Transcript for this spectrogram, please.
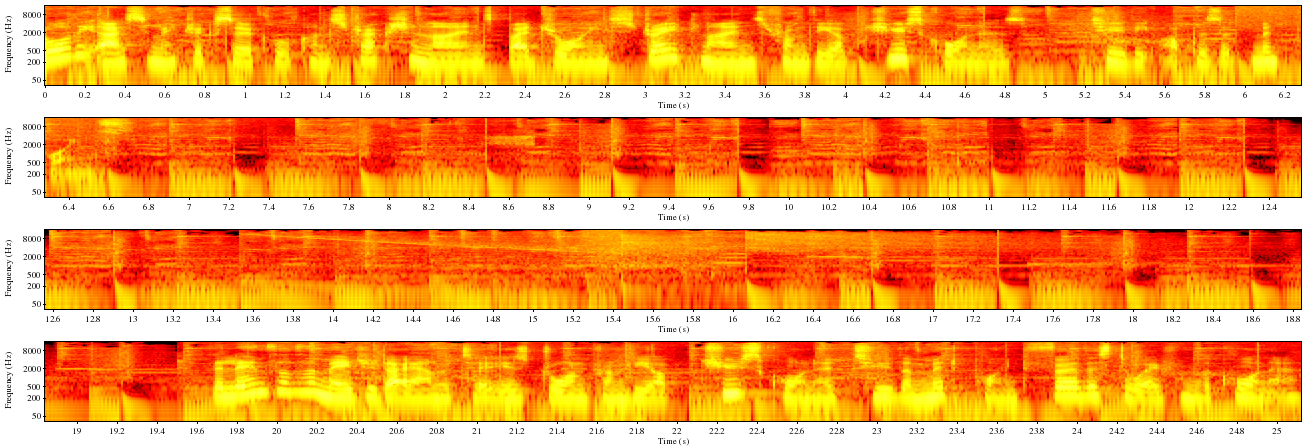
Draw the isometric circle construction lines by drawing straight lines from the obtuse corners to the opposite midpoints. The length of the major diameter is drawn from the obtuse corner to the midpoint furthest away from the corner.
